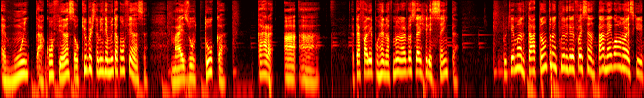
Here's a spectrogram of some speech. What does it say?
é muita a confiança. O Gilbert também tem muita confiança. Mas o Tuca, cara, a, a, até falei pro Renan, mano, olha a velocidade que ele senta. Porque, mano, tá tão tranquilo que ele foi sentar, não é igual nós que,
